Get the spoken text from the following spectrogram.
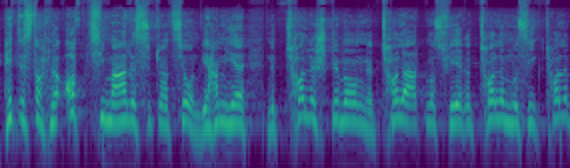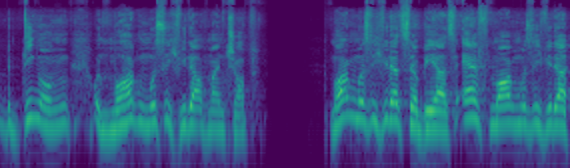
hey, das ist doch eine optimale Situation. Wir haben hier eine tolle Stimmung, eine tolle Atmosphäre, tolle Musik, tolle Bedingungen und morgen muss ich wieder auf meinen Job. Morgen muss ich wieder zur BASF, morgen muss ich wieder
